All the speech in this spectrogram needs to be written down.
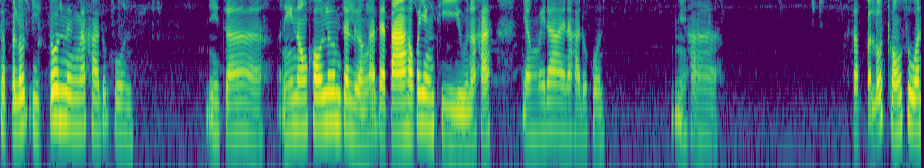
สับปะรดอีกต้นหนึ่งนะคะ ทุกคน นี่จ้าอันนี้น้องเขาเริ่มจะเหลืองแล้ว แต่ตาเขาก็ยังถี่อยู่นะคะ ยังไม่ได้นะคะ ทุกคน นี่ค่ะ สับปะรดของสวน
